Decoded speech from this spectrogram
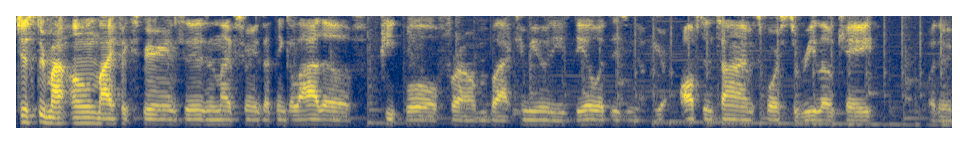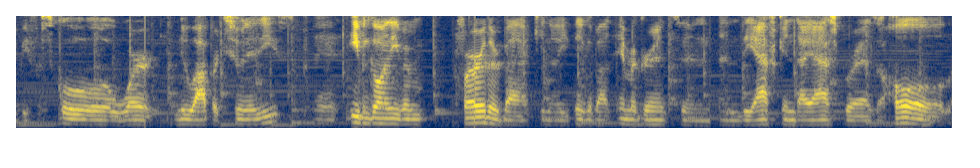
just through my own life experiences and life experience i think a lot of people from black communities deal with this you know you're oftentimes forced to relocate whether it be for school work new opportunities and even going even further back, you know, you think about immigrants and, and the African diaspora as a whole,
